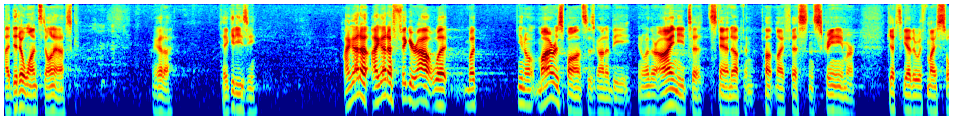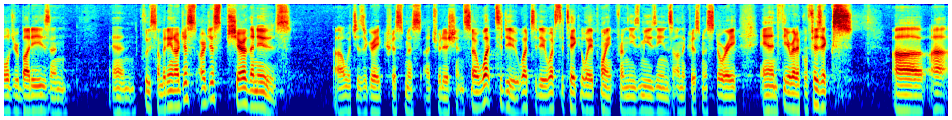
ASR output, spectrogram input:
I did it once, don't ask. I gotta take it easy. I gotta, I gotta figure out what, what you know, my response is gonna be. You know, whether I need to stand up and pump my fists and scream or get together with my soldier buddies and, and clue somebody in or just, or just share the news. Uh, which is a great Christmas uh, tradition. So, what to do? What to do? What's the takeaway point from these musings on the Christmas story and theoretical physics? Uh,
